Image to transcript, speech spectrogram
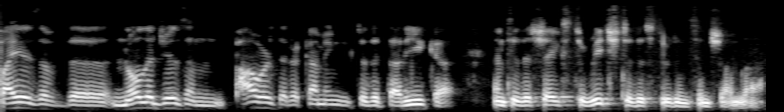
faiz of the knowledges and powers that are coming to the tariqah and to the shaykhs to reach to the students inshaAllah.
